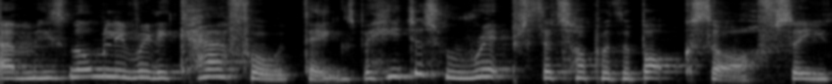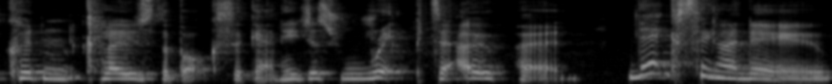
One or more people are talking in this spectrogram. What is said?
um, he's normally really careful with things, but he just ripped the top of the box off so you couldn't close the box again. He just ripped it open. Next thing I knew,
